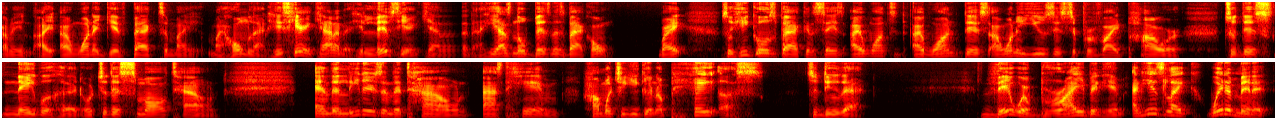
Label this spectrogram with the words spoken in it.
I mean I, I want to give back to my my homeland. He's here in Canada. He lives here in Canada. He has no business back home. Right? So he goes back and says, I want to, I want this, I want to use this to provide power to this neighborhood or to this small town. And the leaders in the town asked him, How much are you gonna pay us to do that? They were bribing him. And he's like, wait a minute.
